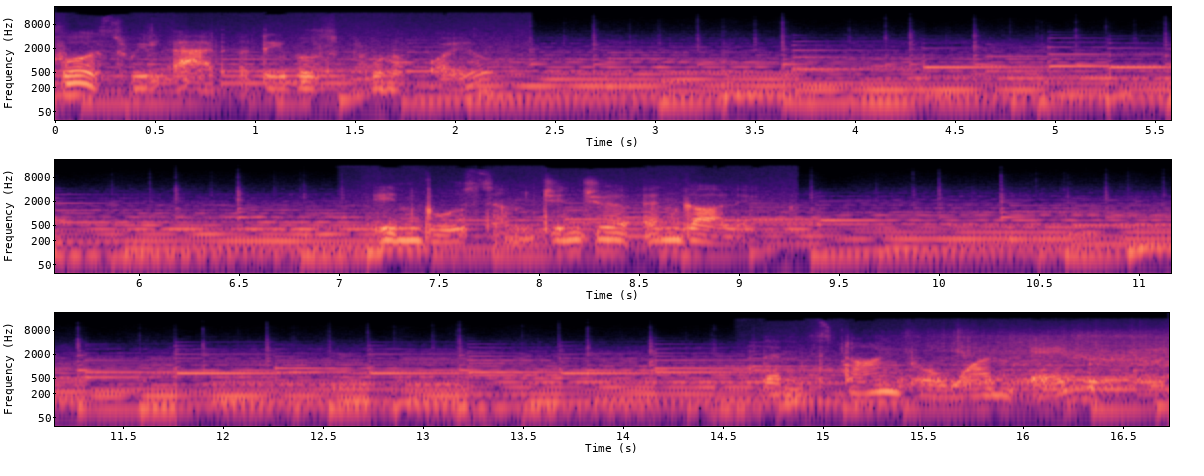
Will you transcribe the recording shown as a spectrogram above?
First, we'll add a tablespoon of oil. In goes some ginger and garlic. Then it's time for one egg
